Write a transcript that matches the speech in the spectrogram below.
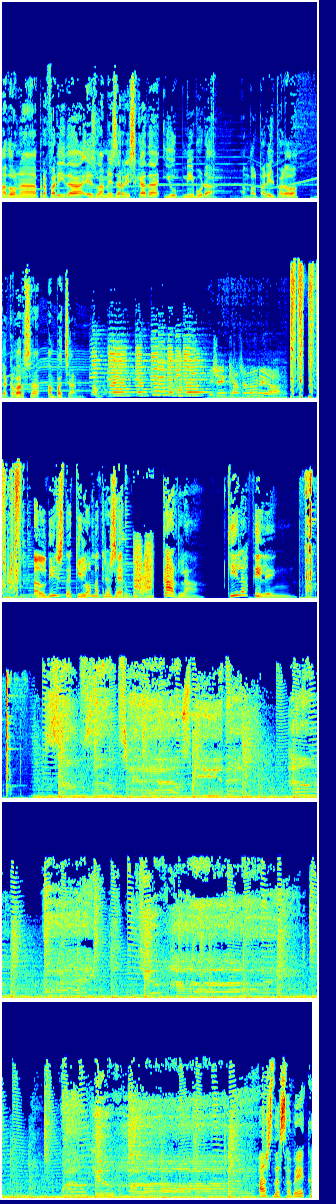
Madonna preferida és la més arriscada i omnívora, amb el perill, però, d'acabar-se empatxant. El disc de quilòmetre zero. Carla, Killa Feeling. Has de saber que...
